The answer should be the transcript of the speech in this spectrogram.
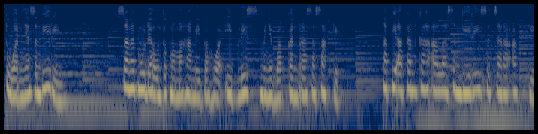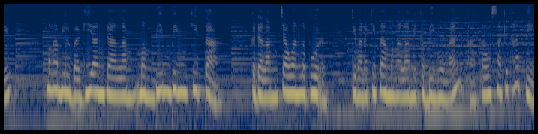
tuannya sendiri. Sangat mudah untuk memahami bahwa iblis menyebabkan rasa sakit, tapi akankah Allah sendiri secara aktif mengambil bagian dalam membimbing kita ke dalam cawan lebur di mana kita mengalami kebingungan atau sakit hati.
